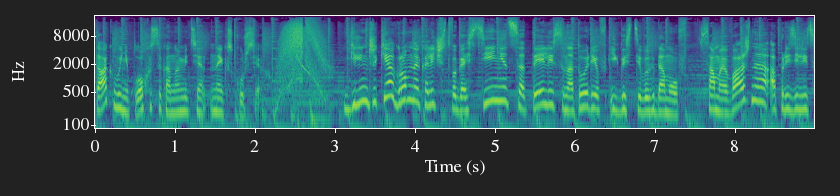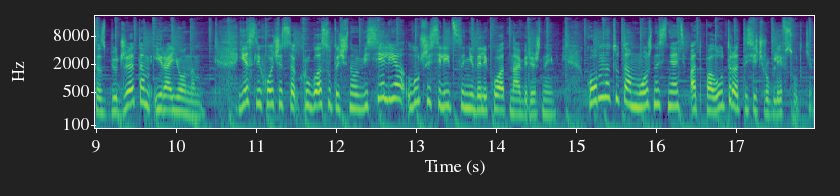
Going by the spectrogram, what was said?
Так вы неплохо сэкономите на экскурсиях. В Геленджике огромное количество гостиниц, отелей, санаториев и гостевых домов. Самое важное – определиться с бюджетом и районом. Если хочется круглосуточного веселья, лучше селиться недалеко от набережной. Комнату там можно снять от полутора тысяч рублей в сутки.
